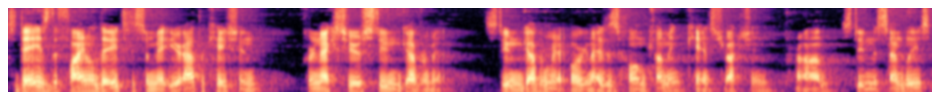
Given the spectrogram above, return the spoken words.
Today is the final day to submit your application for next year's student government. Student government organizes homecoming, construction, prom, student assemblies,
